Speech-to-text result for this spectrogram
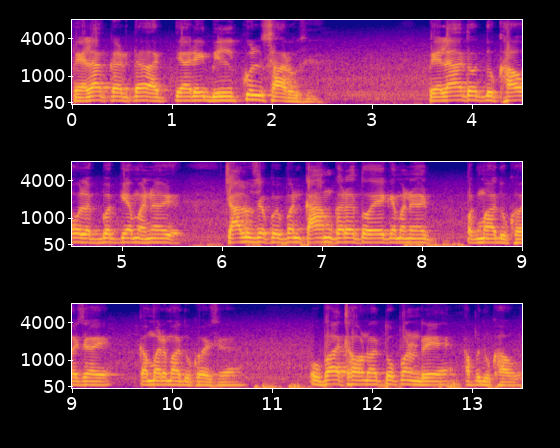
પહેલાં કરતાં અત્યારે બિલકુલ સારું છે. પહેલાં તો દુખાવો લગભગ કે મને ચાલુ છે કોઈ પણ કામ કરે તો એ કે મને પગમાં દુખે છે કમરમાં દુખે છે ઊભા થવાનો તો પણ રહે આપણું દુખાવો.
